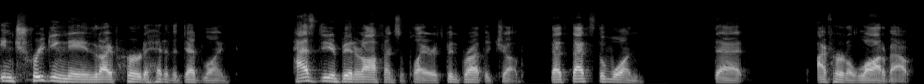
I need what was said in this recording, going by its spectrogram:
intriguing name that I've heard ahead of the deadline hasn't even been an offensive player. It's been Bradley Chubb. That that's the one that I've heard a lot about.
